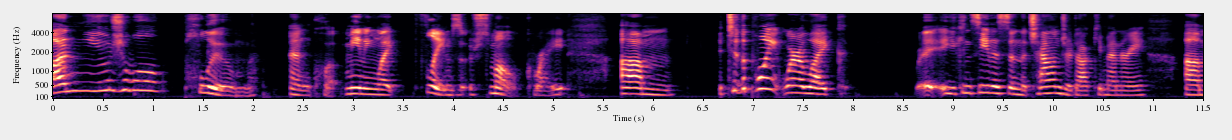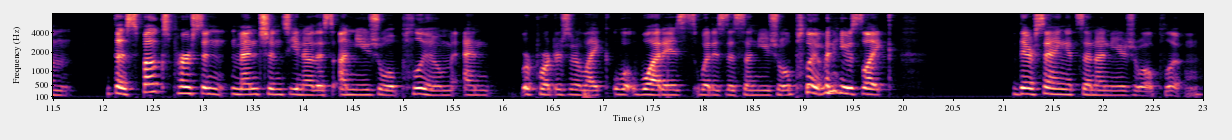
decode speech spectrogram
unusual plume end quote. Meaning like flames or smoke right? Um to the point where like you can see this in the challenger documentary um the spokesperson mentions you know this unusual plume and reporters are like what is what is this unusual plume? And he was like they're saying it's an unusual plume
